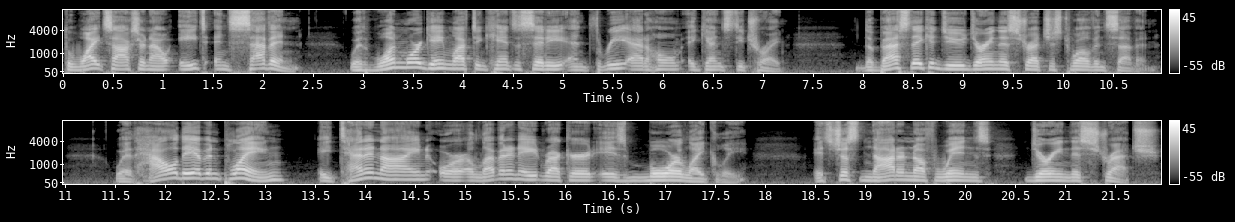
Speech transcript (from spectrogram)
the White Sox are now 8 and 7 with one more game left in Kansas City and three at home against Detroit. The best they could do during this stretch is 12 and 7. With how they have been playing, a 10 and 9 or 11 and 8 record is more likely. It's just not enough wins during this stretch.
